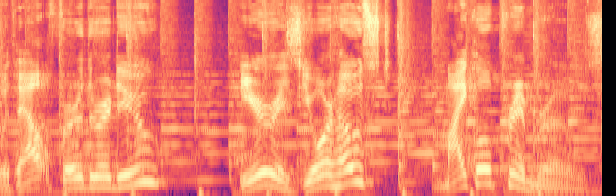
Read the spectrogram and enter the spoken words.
without further ado, here is your host, Michael Primrose.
